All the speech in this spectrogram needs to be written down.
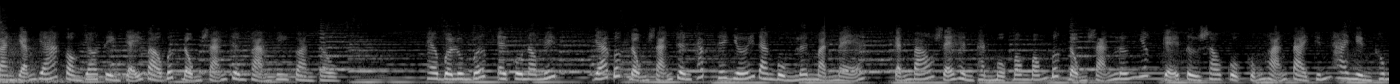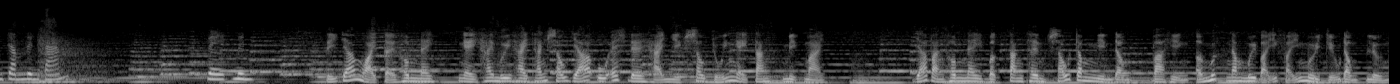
Vàng giảm giá còn do tiền chảy vào bất động sản trên phạm vi toàn cầu. Theo Bloomberg Economics, giá bất động sản trên khắp thế giới đang bùng lên mạnh mẽ, cảnh báo sẽ hình thành một bong bóng bất động sản lớn nhất kể từ sau cuộc khủng hoảng tài chính 2008. Về Minh Tỷ giá ngoại tệ hôm nay, ngày 22 tháng 6 giá USD hạ nhiệt sau chuỗi ngày tăng miệt mài. Giá vàng hôm nay bật tăng thêm 600.000 đồng và hiện ở mức 57,10 triệu đồng lượng.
